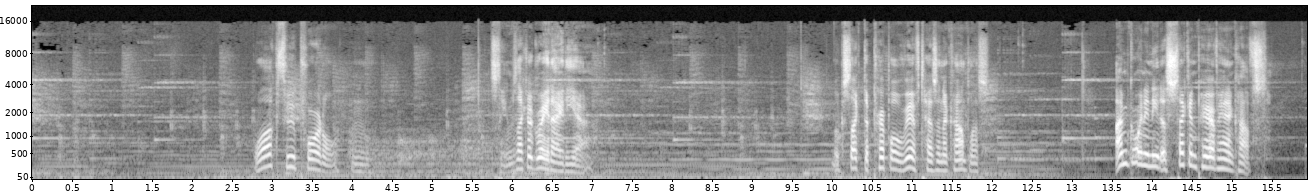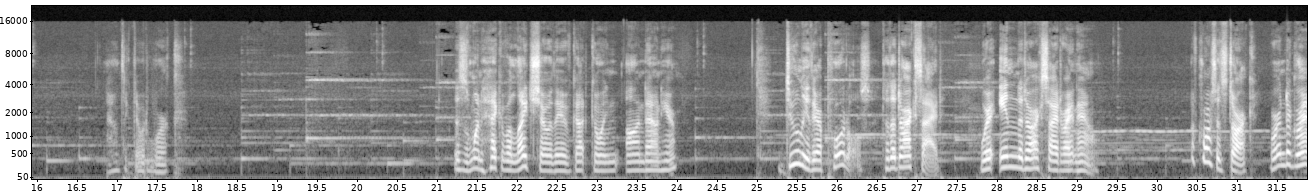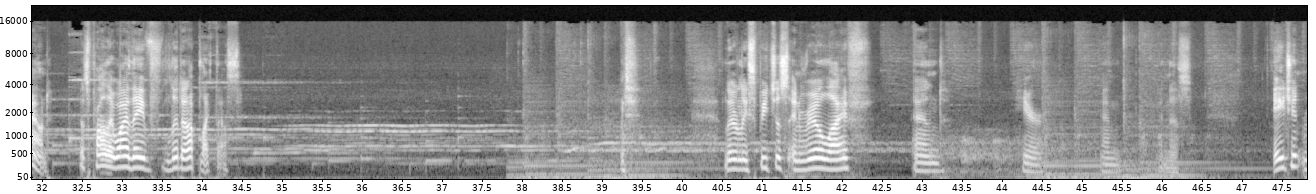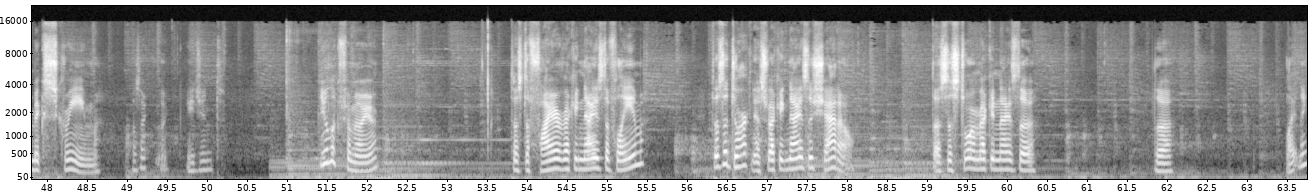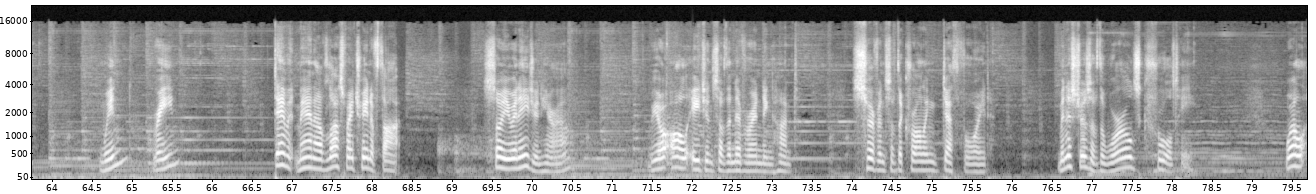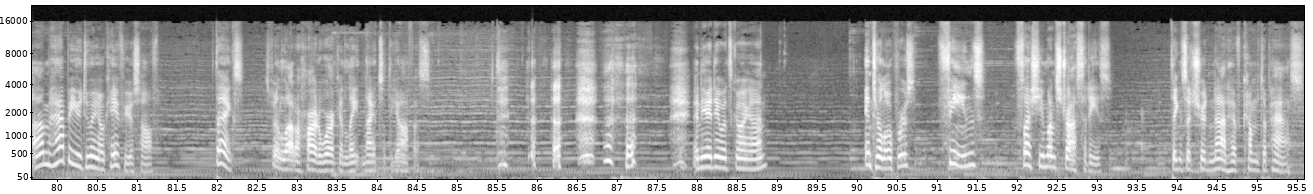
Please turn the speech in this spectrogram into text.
Walk through portal. Hmm. Seems like a great idea. Looks like the Purple Rift has an accomplice. I'm going to need a second pair of handcuffs. I don't think that would work. This is one heck of a light show they've got going on down here. Dooley, there are portals to the dark side. We're in the dark side right now. Of course it's dark. We're underground. That's probably why they've lit it up like this. Literally speechless in real life and here and in this. Agent McScream. Was that like Agent? You look familiar. Does the fire recognize the flame? Does the darkness recognize the shadow? Does the storm recognize the... the... lightning? Wind? Rain? Damn it, man, I've lost my train of thought. So you're an agent here, huh? We are all agents of the never-ending hunt. Servants of the crawling death void. Ministers of the world's cruelty. Well, I'm happy you're doing okay for yourself. Thanks. It's been a lot of hard work and late nights at the office. Any idea what's going on? Interlopers, fiends, fleshy monstrosities. Things that should not have come to pass.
